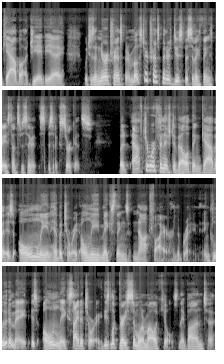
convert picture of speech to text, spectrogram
GABA, G-A-B-A, which is a neurotransmitter. Most neurotransmitters do specific things based on specific specific circuits. But after we're finished developing, GABA is only inhibitory. It only makes things not fire in the brain. And glutamate is only excitatory. These look very similar molecules and they bond to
